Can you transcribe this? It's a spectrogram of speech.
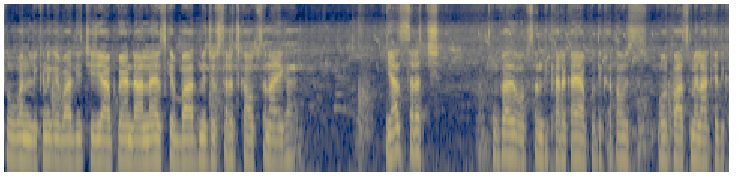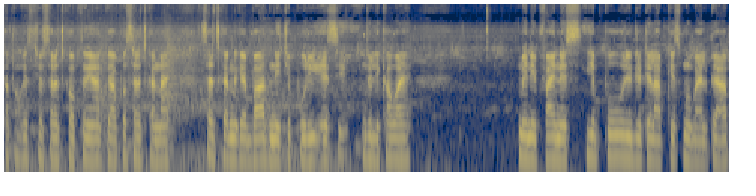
टू वन लिखने के बाद ये चीज़ें आपको यहाँ डालना है। उसके बाद में जो सर्च का ऑप्शन आएगा, यहाँ सर्च का ऑप्शन दिखा रखा है, आपको दिखाता हूँ। इस और पास में ला के दिखाता हूँ। इस जो सर्च का ऑप्शन यहाँ पे आपको सर्च करना है। सर्च करने के बाद नीचे पूरी ऐसी जो लिखा हुआ है मिनी फाइनेंस ये पूरी डिटेल आपके इस मोबाइल पे आप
